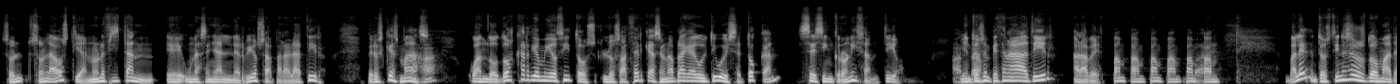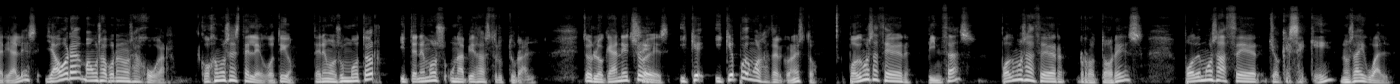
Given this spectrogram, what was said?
Son, son la hostia, no necesitan eh, una señal nerviosa para latir. Pero es que es más, cuando dos cardiomiocitos los acercas en una placa de cultivo y se tocan, se sincronizan, tío. Y entonces empiezan a latir a la vez. Pam, pam, pam, pam, pam, pam. ¿Vale? Entonces tienes esos dos materiales y ahora vamos a ponernos a jugar. Cogemos este Lego, tío. Tenemos un motor y tenemos una pieza estructural. Entonces lo que han hecho es, ¿y qué, ¿y qué podemos hacer con esto? ¿Podemos hacer pinzas? ¿Podemos hacer rotores? ¿Podemos hacer, yo qué sé qué? Nos da igual,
